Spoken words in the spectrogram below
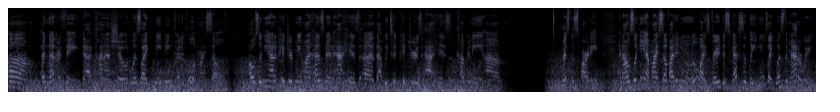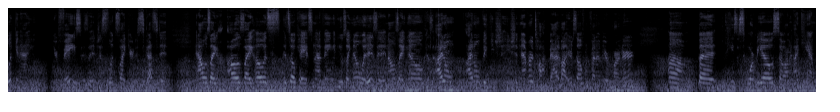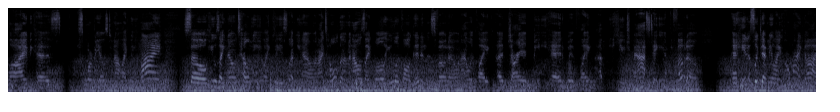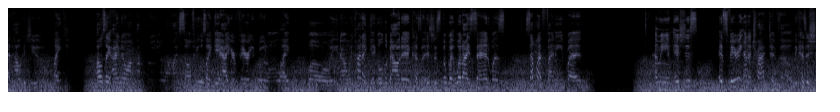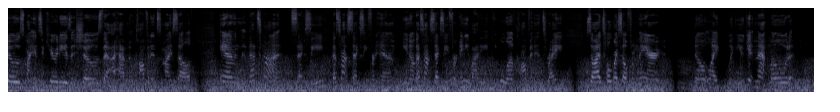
Um, another thing that kind of showed was like me being critical of myself. I was looking at a picture of me and my husband at his uh, that we took pictures at his company um, Christmas party. And I was looking at myself, I didn't even realize very disgustedly. He was like, What's the matter? What are you looking at? You, your face is it just looks like you're disgusted. And I was like I was like, Oh, it's it's okay, it's nothing. And he was like, No, what is it? And I was like, No, because I don't I don't think you should you should never talk bad about yourself in front of your partner. Um, but he's a Scorpio, so I, I can't lie because Scorpios do not like me to lie. So he was like, No, tell me, like, please let me know. And I told him, and I was like, Well, you look all good in this photo. And I look like a giant beady head with like a huge mask taking up the photo. And he just looked at me like, Oh my God, how could you, like, I was like, I know I'm, I'm brutal on myself. He was like, Yeah, you're very brutal. Like, whoa, you know, we kind of giggled about it because it's just the way what I said was somewhat funny, but I mean, it's just it's very unattractive though because it shows my insecurities it shows that i have no confidence in myself and that's not sexy. That's not sexy for him you know that's not sexy for anybody. People love confidence right? So i told myself from there no like when you get in that mode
